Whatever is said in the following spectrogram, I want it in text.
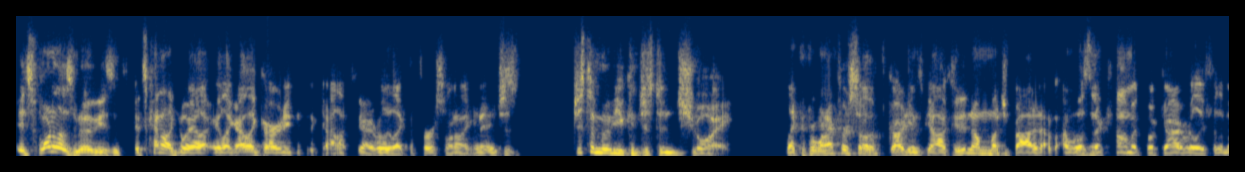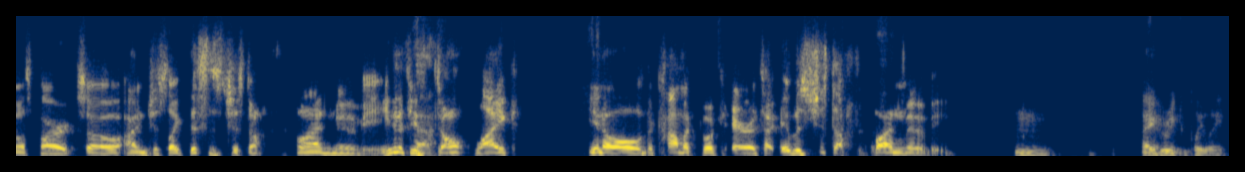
it's one of those movies. It's, it's kind of like the way, I like, like I like Guardians of the Galaxy. I really like the first one. I Like, you know, it's just, just a movie you can just enjoy. Like the, when I first saw the Guardians of the Galaxy, I didn't know much about it. I, I wasn't a comic book guy really for the most part, so I'm just like, this is just a fun movie, even if you Yeah. don't like you know, the comic book era type. It was just a fun movie. Mm. I agree completely.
